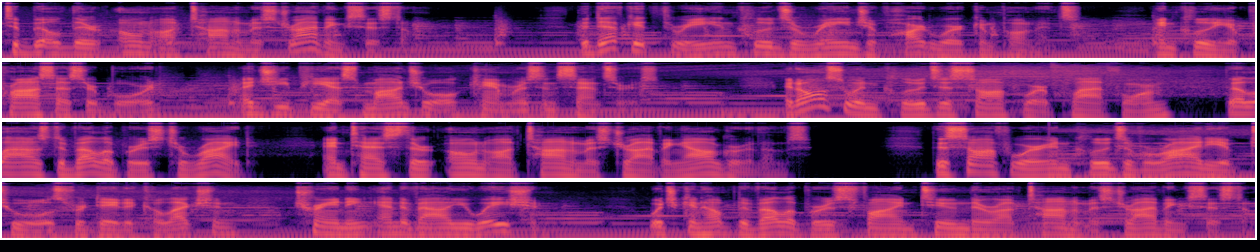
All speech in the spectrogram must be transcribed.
to build their own autonomous driving system. The DevKit 3 includes a range of hardware components, including a processor board, a GPS module, cameras, and sensors. It also includes a software platform that allows developers to write and test their own autonomous driving algorithms. The software includes a variety of tools for data collection, training, and evaluation, which can help developers fine-tune their autonomous driving system.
